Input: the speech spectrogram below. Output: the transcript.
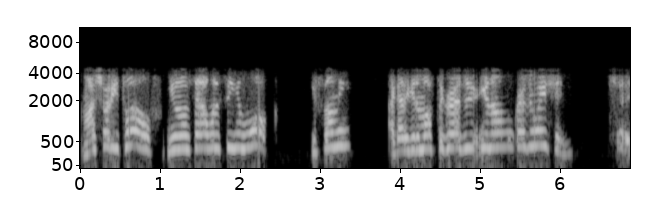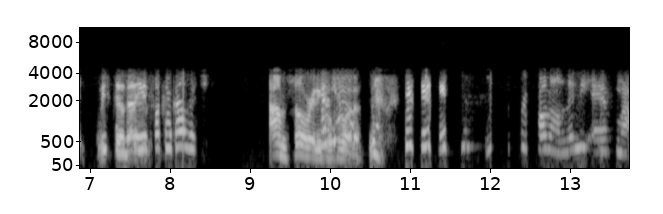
my shorty twelve. You know what I'm saying? I want to see him walk. You feel me? I gotta get him off the graduate, you know, graduation. Shit, we still gotta hit fucking college. I'm so ready for Florida. Hold on, let me ask my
